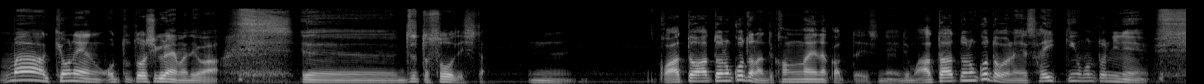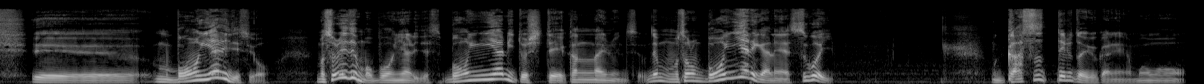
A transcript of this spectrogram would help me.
まあ去年一昨年ぐらいまでは、えーずっとそうでした。うん。こう後々のことなんて考えなかったですねでも後々のことはね最近本当にねえーもうぼんやりですよまあ、それでもぼんやりです。ぼんやりとして考えるんですよ。でも、そのぼんやりがね、すごい、ガスってるというかね、も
